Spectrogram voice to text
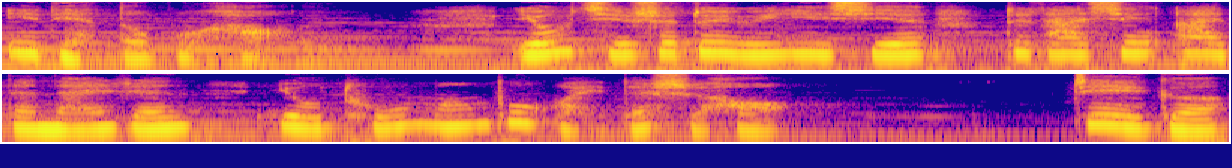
一点都不好，尤其是对于一些对她心爱的男人有图谋不轨的时候，这个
